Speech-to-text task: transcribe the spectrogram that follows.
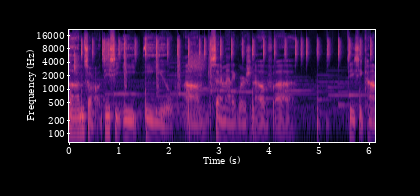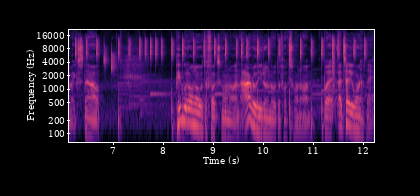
Uh, I'm sorry, DCE EU um, cinematic version of uh, DC Comics. Now, people don't know what the fuck's going on. I really don't know what the fuck's going on. But I tell you one thing:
